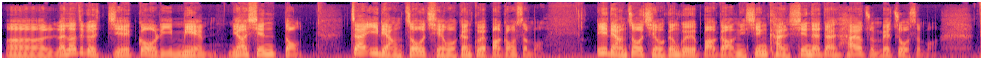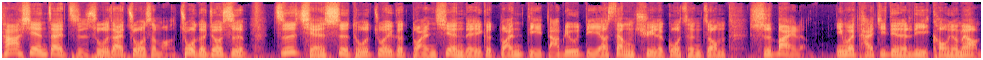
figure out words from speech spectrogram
呃，来到这个结构里面，你要先懂。在一两周前，我跟各位报告什么？一两周前，我跟各位报告，你先看现在在他要准备做什么？他现在指数在做什么？做的就是之前试图做一个短线的一个短底 W 底要上去的过程中失败了，因为台积电的利空有没有？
